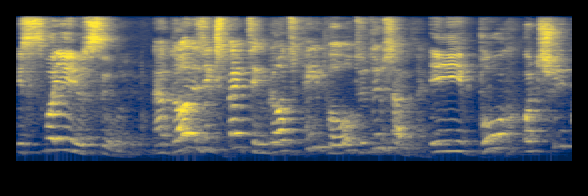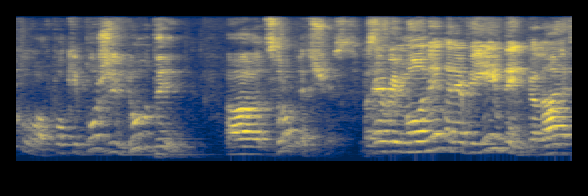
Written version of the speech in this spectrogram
із своєю силою. Now God is expecting God's people to do something. І Бог очікував, поки Божі люди е, зроблять щось. But every morning and every evening, Goliath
